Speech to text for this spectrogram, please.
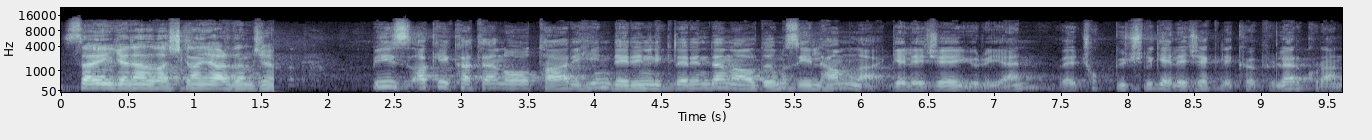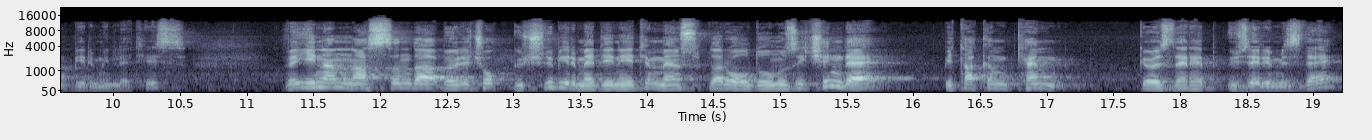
Sayın Genel Başkan Yardımcım, Biz hakikaten o tarihin derinliklerinden aldığımız ilhamla geleceğe yürüyen ve çok güçlü gelecekle köprüler kuran bir milletiz. Ve inanın aslında böyle çok güçlü bir medeniyetin mensupları olduğumuz için de bir takım kem gözler hep üzerimizde.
